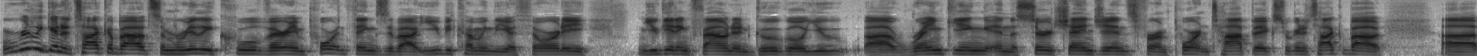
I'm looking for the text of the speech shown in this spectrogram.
we're really going to talk about some really cool, very important things about you becoming the authority you getting found in Google, you uh, ranking in the search engines for important topics. We're going to talk about uh,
